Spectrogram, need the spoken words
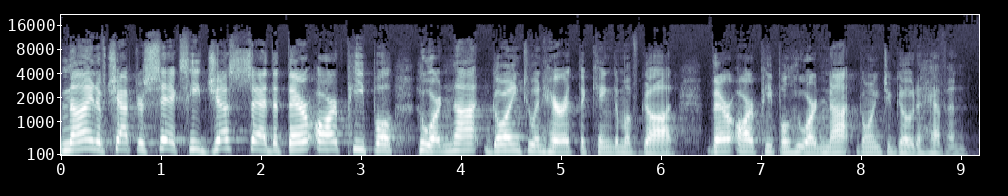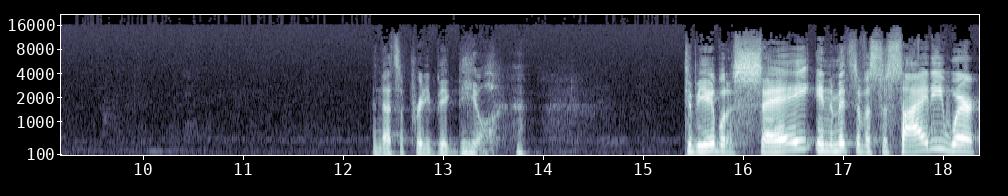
9 of chapter 6. He just said that there are people who are not going to inherit the kingdom of God. There are people who are not going to go to heaven. And that's a pretty big deal. to be able to say in the midst of a society where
